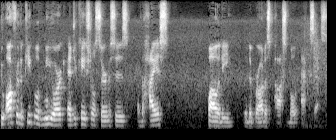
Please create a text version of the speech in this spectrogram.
to offer the people of New York educational services of the highest quality with the broadest possible access.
